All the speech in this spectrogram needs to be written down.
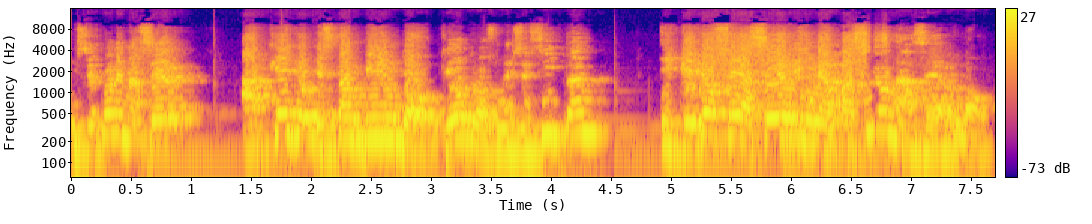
y se ponen a hacer aquello que están viendo que otros necesitan y que yo sé hacer y me apasiona hacerlo.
